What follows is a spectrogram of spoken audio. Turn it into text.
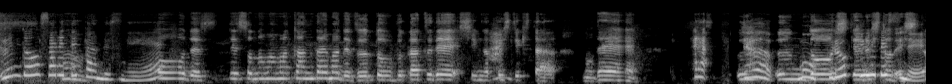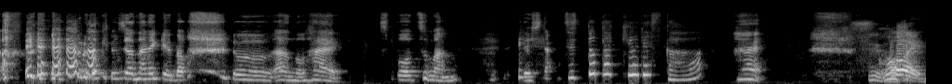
運動されてたんですね。そうです。で、そのまま短大までずっと部活で進学してきたので、あらうじゃあ運動してる人でしプロた。プロ級じゃないけど、うん、あの、はい。スポーツマンでした。ずっと卓球ですか？はい。すごい。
